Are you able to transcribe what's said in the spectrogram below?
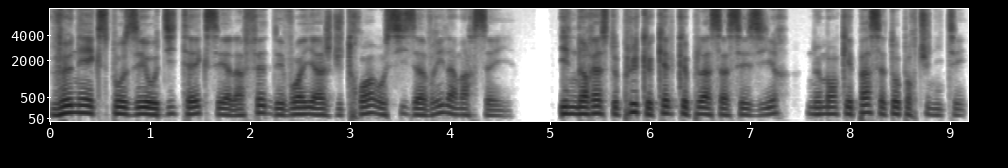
Venez exposer au Ditex et à la fête des voyages du 3 au 6 avril à Marseille. Il ne reste plus que quelques places à saisir, ne manquez pas cette opportunité.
